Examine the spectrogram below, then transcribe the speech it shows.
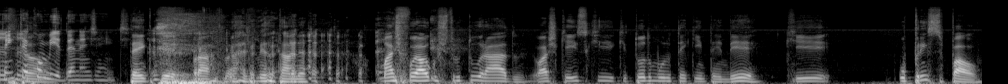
Tem que ter Não. comida, né, gente? Tem que ter pra, pra alimentar, né? Mas foi algo estruturado. Eu acho que é isso que, que todo mundo tem que entender, que o principal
